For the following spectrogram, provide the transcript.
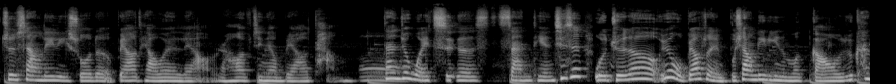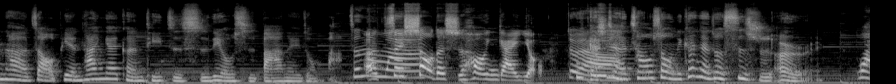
就像 Lily 说的，不要调味料，然后尽量不要糖，哦、但就维持个三天。其实我觉得，因为我标准也不像 Lily 那么高，我就看她的照片，她应该可能体脂十六、十八那种吧。真的吗？呃、最瘦的时候应该有，对啊，看起来超瘦，你看起来只有四十二哎。哇，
